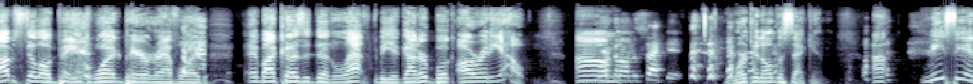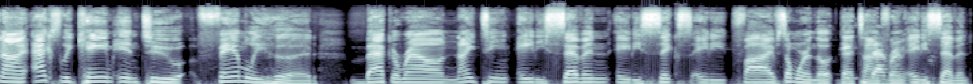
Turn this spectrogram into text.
I'm still on page one, paragraph one, and my cousin done lapped me and got her book already out. Um, working on the second. working on the second. Uh, Nisi and I actually came into familyhood back around 1987, 86, 85, somewhere in the, that time frame, 87.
